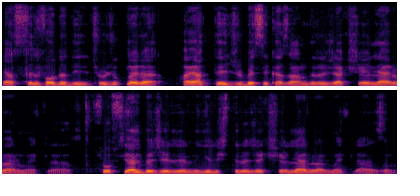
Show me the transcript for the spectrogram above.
Ya sırf o da değil. Çocuklara hayat tecrübesi kazandıracak şeyler vermek lazım. Sosyal becerilerini geliştirecek şeyler vermek lazım.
